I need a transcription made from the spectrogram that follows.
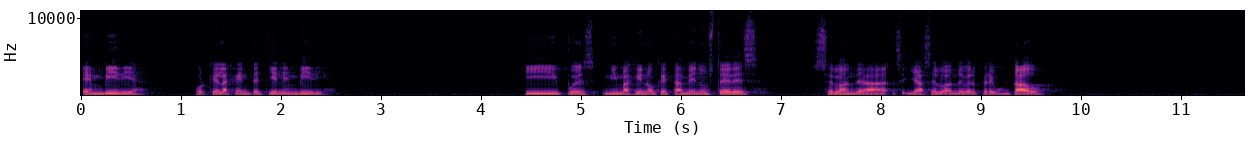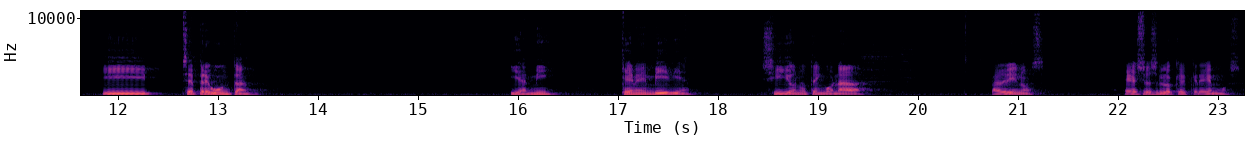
envidia, por qué la gente tiene envidia. Y pues me imagino que también ustedes se lo han de, ya se lo han de haber preguntado. Y se preguntan, ¿y a mí qué me envidian si yo no tengo nada? Padrinos, eso es lo que creemos.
